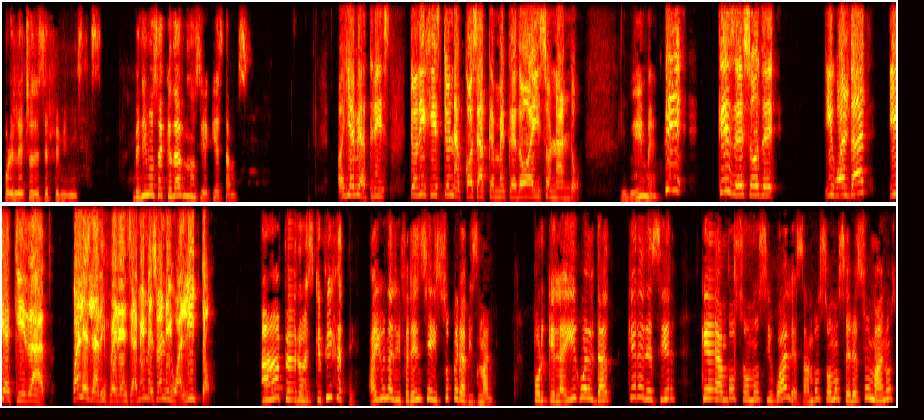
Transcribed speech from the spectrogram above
por el hecho de ser feministas. Venimos a quedarnos y aquí estamos. Oye, Beatriz, tú dijiste una cosa que me quedó ahí sonando. Dime. ¿Qué es eso de igualdad y equidad. ¿Cuál es la diferencia? A mí me suena igualito. Ah, pero es que fíjate, hay una diferencia y súper abismal, porque la igualdad quiere decir que ambos somos iguales, ambos somos seres humanos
